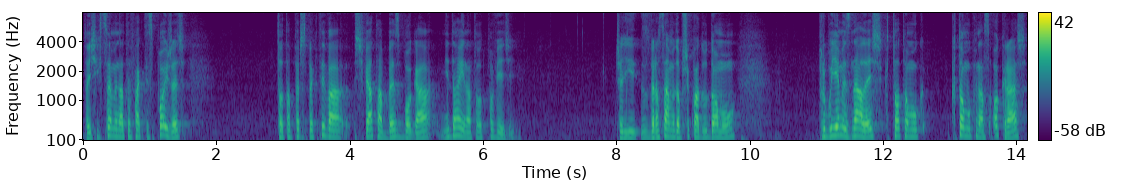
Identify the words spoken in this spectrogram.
to jeśli chcemy na te fakty spojrzeć, to ta perspektywa świata bez Boga nie daje na to odpowiedzi. Czyli zwracamy do przykładu domu, próbujemy znaleźć, kto, to mógł, kto mógł nas okraść,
